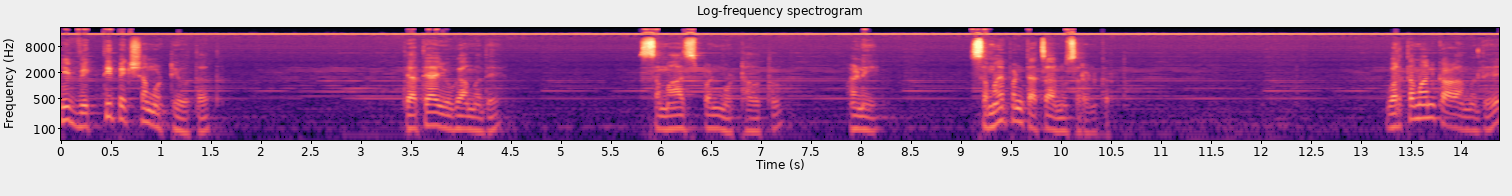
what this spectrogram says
ही व्यक्तीपेक्षा मोठी होतात त्या त्या युगामध्ये समाज पण मोठा होतो आणि समय पण त्याचं अनुसरण करतो. वर्तमान काळामध्ये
